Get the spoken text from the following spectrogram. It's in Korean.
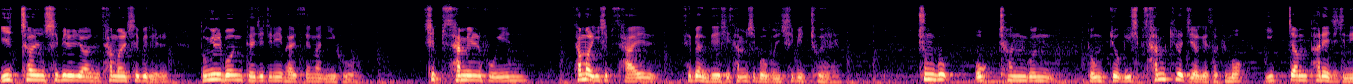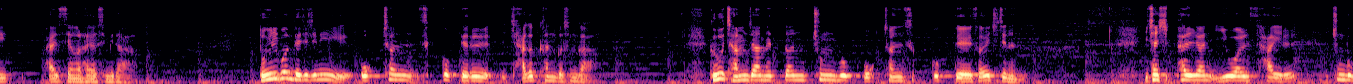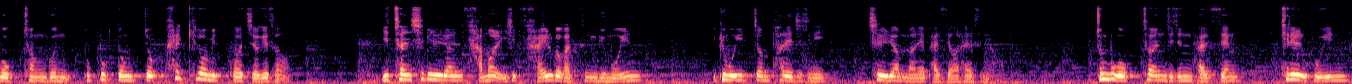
2011년 3월 11일 동일본 대지진이 발생한 이후 13일 후인 3월 24일 새벽 4시 35분 12초에 충북 옥천군 동쪽 23km 지역에서 규모 2.8의 지진이 발생을 하였습니다. 동일본 대지진이 옥천 습곡대를 자극한 것인가? 그후 잠잠했던 충북 옥천 습곡대에서의 지진은 2018년 2월 4일 충북 옥천군 북북동쪽 8km 지역에서 2011년 3월 24일과 같은 규모인 규모 2.8의 지진이 7년 만에 발생을 하였으며 충북 옥천 지진 발생 7일 후인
